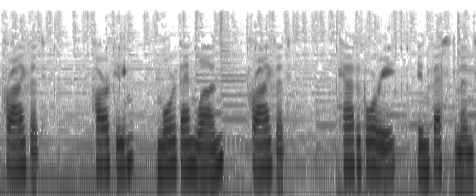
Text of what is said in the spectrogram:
private. Parking, more than one, private. Category, investment.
